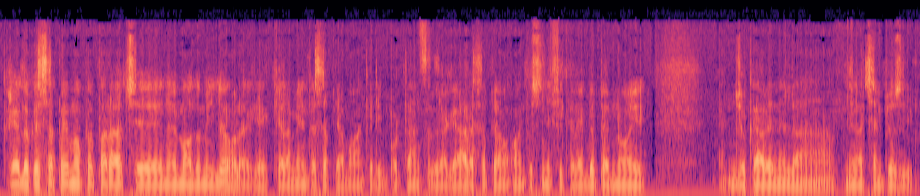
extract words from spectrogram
credo che sapremo prepararci nel modo migliore, che chiaramente sappiamo anche l'importanza della gara, sappiamo quanto significherebbe per noi giocare nella, nella Champions League.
